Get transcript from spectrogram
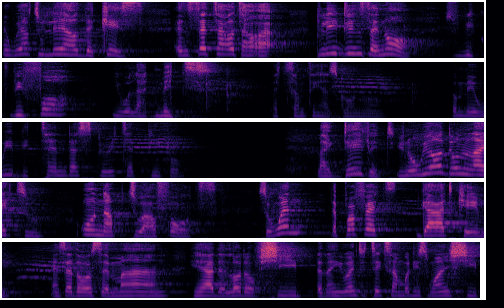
And we have to lay out the case and set out our pleadings and all before you will admit that something has gone wrong. But may we be tender spirited people. Like David. You know, we all don't like to own up to our faults. So when the prophet God came and said there was a man, he had a lot of sheep, and then he went to take somebody's one sheep.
